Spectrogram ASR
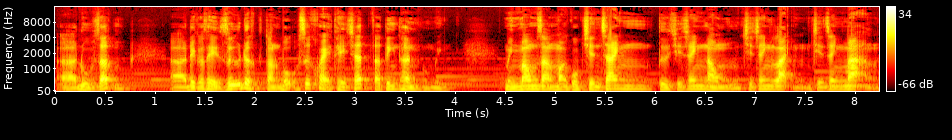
à, đủ giấc để có thể giữ được toàn bộ sức khỏe thể chất và tinh thần của mình mình mong rằng mọi cuộc chiến tranh từ chiến tranh nóng chiến tranh lạnh chiến tranh mạng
